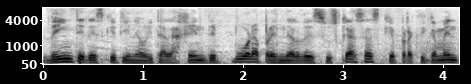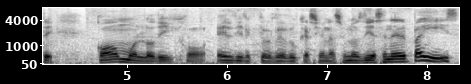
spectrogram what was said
de interés que tiene ahorita la gente por aprender de sus casas, que prácticamente como lo dijo el director de educación hace unos días en el país,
